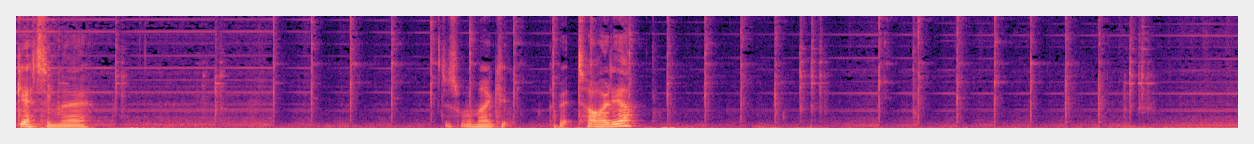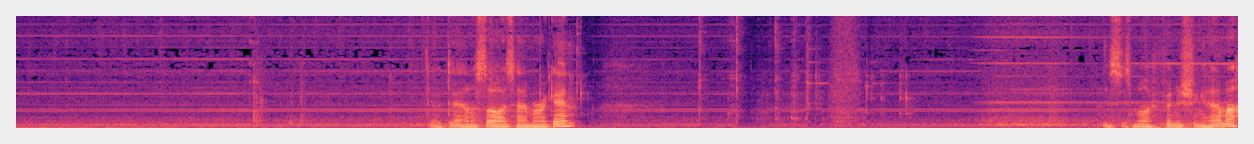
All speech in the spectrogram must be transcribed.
getting there. Just want to make it a bit tidier. Down a size hammer again. This is my finishing hammer.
